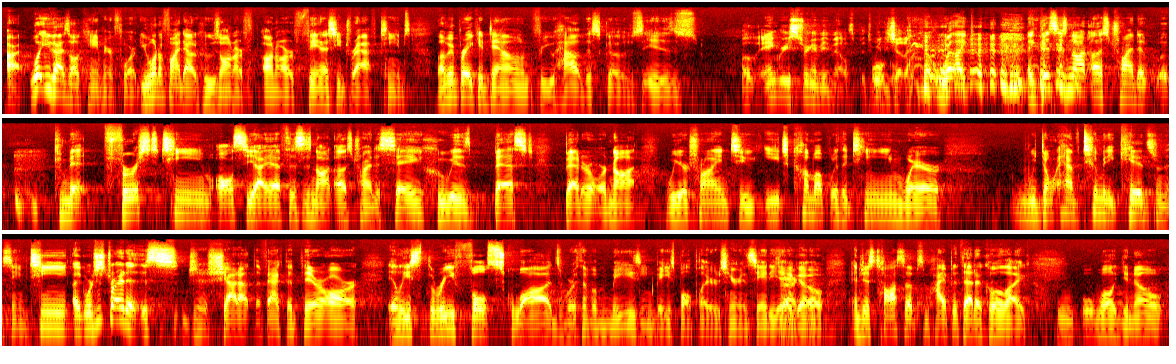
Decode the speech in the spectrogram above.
All right, what you guys all came here for? You want to find out who's on our on our fantasy draft teams. Let me break it down for you how this goes. Is an angry string of emails between well, each other. well, like, like this is not us trying to uh, commit first team all CIF. This is not us trying to say who is best, better, or not. We are trying to each come up with a team where we don't have too many kids from the same team. Like we're just trying to just shout out the fact that there are at least three full squads worth of amazing baseball players here in San Diego, exactly. and just toss up some hypothetical like, well, you know,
